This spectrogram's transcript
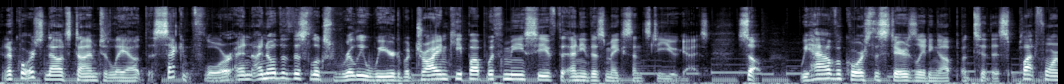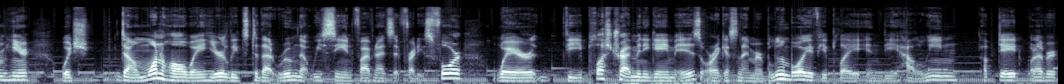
And of course, now it's time to lay out the second floor. And I know that this looks really weird, but try and keep up with me, see if the, any of this makes sense to you guys. So we have, of course, the stairs leading up to this platform here, which down one hallway here leads to that room that we see in Five Nights at Freddy's 4, where the plush trap minigame is, or I guess Nightmare Balloon Boy if you play in the Halloween update, whatever.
